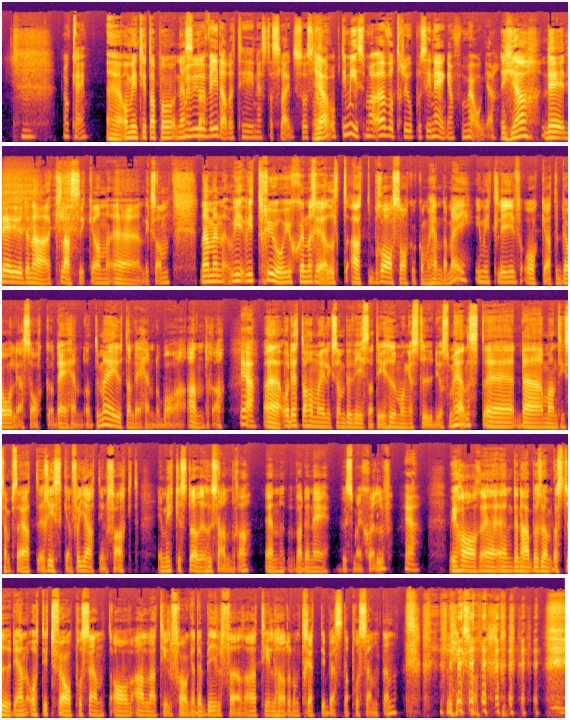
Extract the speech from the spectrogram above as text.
Okej. Eh, om vi tittar på Men nästa. vi går vidare till nästa slide. Så står Ja. optimism och övertro på sin egen förmåga. Ja, det, det är ju den här klassikern. Eh, liksom. Nej, men vi, vi tror ju generellt att bra saker kommer hända mig i mitt liv och att dåliga saker, det händer inte mig utan det händer bara andra. Ja. Eh, och detta har man ju liksom bevisat i hur många studier som helst, eh, där man till exempel säger att risken för hjärtinfarkt är mycket större hos andra än vad den är hos mig själv. Ja. Vi har eh, en- den här berömda studien, 82 procent av alla tillfrågade bilförare tillhörde de 30 bästa procenten. liksom.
